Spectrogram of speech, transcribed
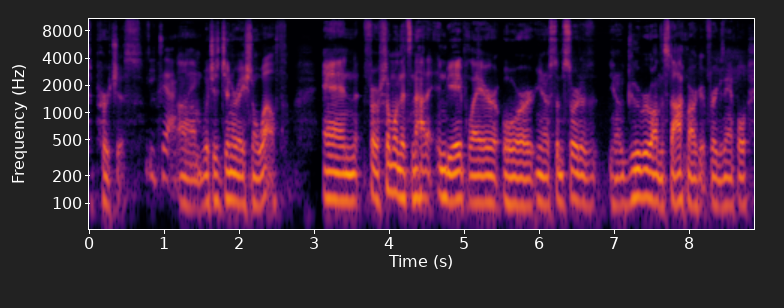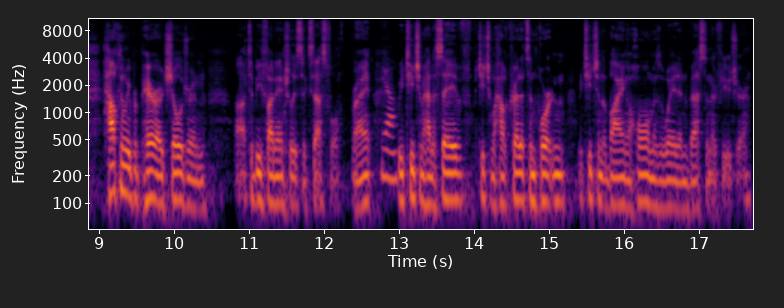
to purchase, exactly. um, which is generational wealth. And for someone that's not an NBA player or you know some sort of you know guru on the stock market, for example, how can we prepare our children uh, to be financially successful? Right? Yeah. We teach them how to save. We teach them how credit's important. We teach them that buying a home is a way to invest in their future.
